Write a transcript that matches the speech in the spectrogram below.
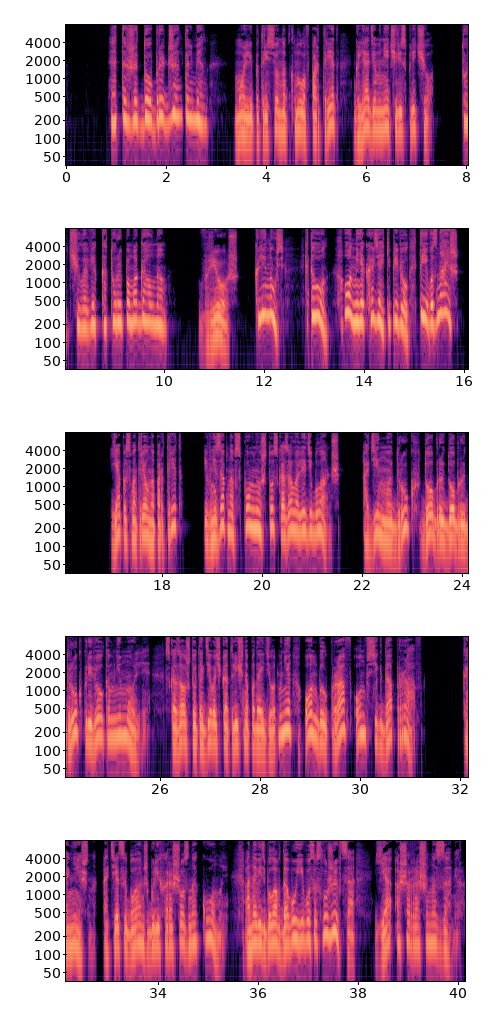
это же добрый джентльмен!» Молли потрясенно ткнула в портрет, глядя мне через плечо. «Тот человек, который помогал нам!» «Врешь!» «Клянусь! Это он! Он меня к хозяйке привел! Ты его знаешь?» Я посмотрел на портрет и внезапно вспомнил, что сказала леди Бланш. Один мой друг, добрый-добрый друг, привел ко мне Молли. Сказал, что эта девочка отлично подойдет мне, он был прав, он всегда прав. Конечно, отец и Бланш были хорошо знакомы. Она ведь была вдовой его сослуживца. Я ошарашенно замер.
